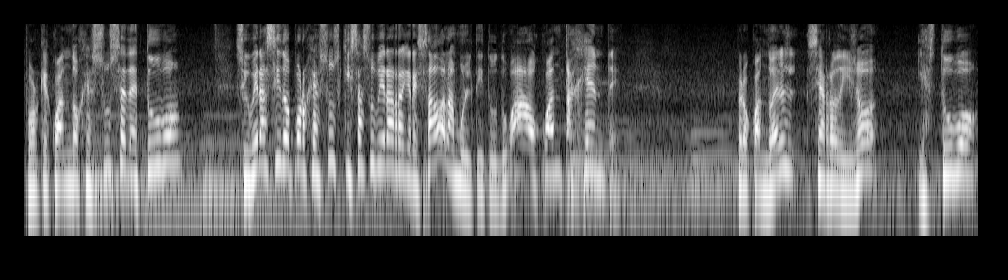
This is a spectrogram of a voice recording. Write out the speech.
Porque cuando Jesús se detuvo, si hubiera sido por Jesús, quizás hubiera regresado a la multitud. ¡Wow! ¡Cuánta gente! Pero cuando él se arrodilló y estuvo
